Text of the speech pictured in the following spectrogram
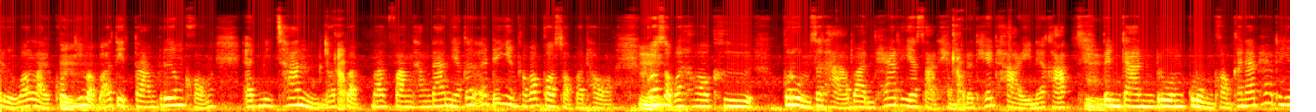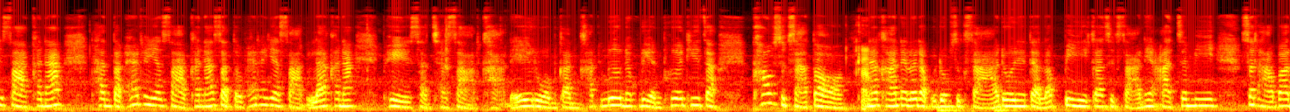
หรือว่าหลายคนอืมที่แบบว่าติดตามเรื่องของ admission แล้วครับแบบมาฟังทางด้านเนี้ยก็เอ้ยได้ยินคำว่ากสพทอืมกสพทคือกลุ่มสถาบันแพทยศาสตร์แห่งครับประเทศไทยนะคะอืมเป็นการรวมกลุ่มของคณะแพทยศาสตร์คณะทันตแพทยศาสตร์ คณะสัตวแพทยศาสตร์ และคณะเภสัชศาสตร์ค่ะได้รวมกันคัดเลือกนักเรียนเพื่อที่จะเข้าศึกษาต่อครับนะคะ ในระดับอุดมศึกษา โดยในแต่ละปีการศึกษาเนี่ยอาจจะมีสถาบัน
